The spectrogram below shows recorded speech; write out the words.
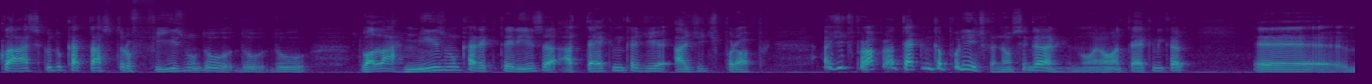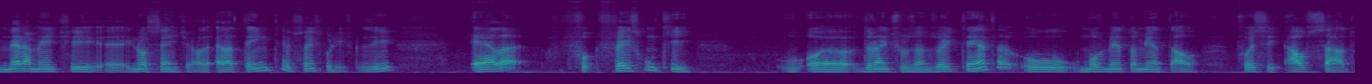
clássico do catastrofismo, do, do, do, do alarmismo caracteriza a técnica de agite próprio. Agite próprio é uma técnica política, não se engane, não é uma técnica é, meramente é, inocente, ela, ela, tem intenções políticas e ela fez com que, durante os anos 80, o, movimento ambiental fosse alçado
